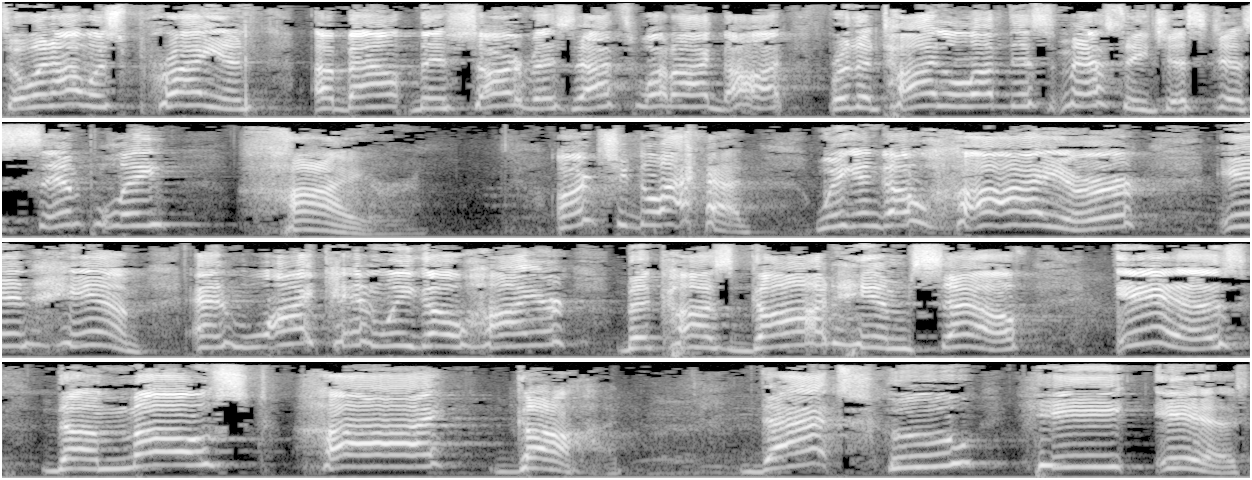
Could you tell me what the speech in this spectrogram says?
So when I was praying about this service, that's what I got for the title of this message. It's just simply higher. Aren't you glad we can go higher in Him? And why can we go higher? Because God Himself is the most high God. That's who He is.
